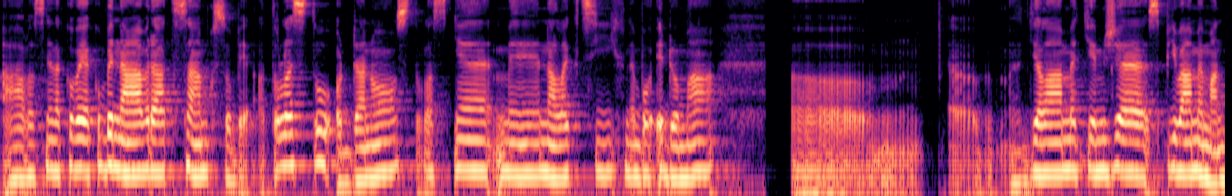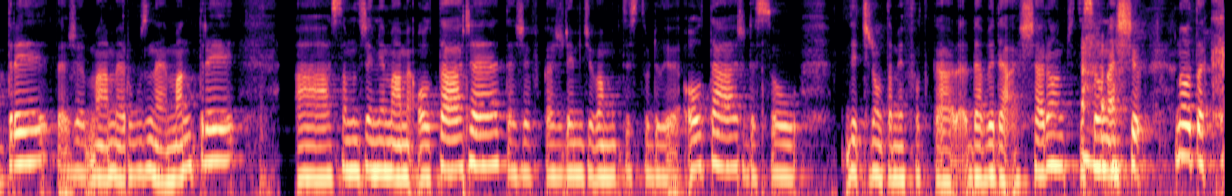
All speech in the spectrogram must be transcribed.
a vlastně takový jakoby návrat sám k sobě. A tohle tu oddanost vlastně my na lekcích nebo i doma uh, děláme tím, že zpíváme mantry, takže máme různé mantry a samozřejmě máme oltáře, takže v každém Javamukti studiu je oltář, kde jsou Většinou tam je fotka Davida a Sharon, protože jsou naši, no tak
